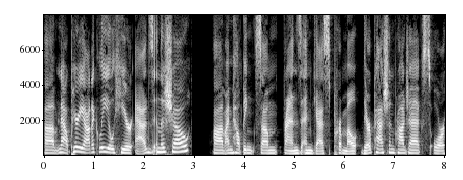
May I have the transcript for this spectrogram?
Um, now, periodically, you'll hear ads in the show. Um, I'm helping some friends and guests promote their passion projects or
